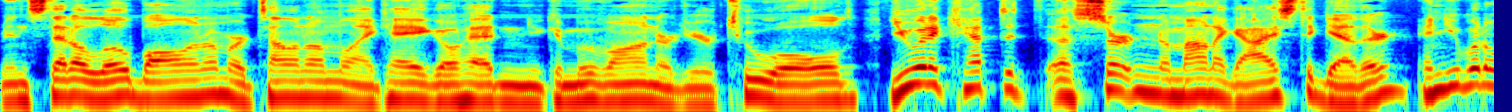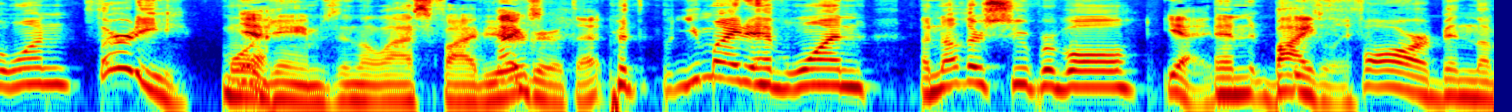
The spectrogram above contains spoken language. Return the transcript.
instead of lowballing them or telling them like, "Hey, go ahead and you can move on," or "You're too old," you would have kept a, a certain amount of guys together, and you would have won thirty more Yeah. games in the last five years. I agree with that. But you might have won another Super Bowl, Yeah, and by easily. far been the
